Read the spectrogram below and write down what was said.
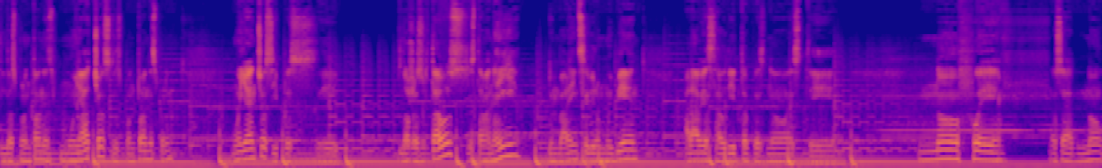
los frontones muy anchos, los pontones, perdón, muy anchos y pues eh, los resultados estaban ahí. En Bahrein se vieron muy bien. Arabia Saudita pues no este no fue o sea, no,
